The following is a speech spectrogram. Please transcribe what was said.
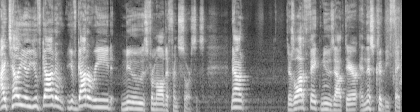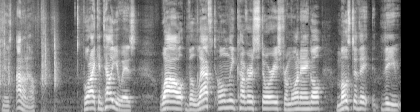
I tell you, you've got to you've got to read news from all different sources. Now, there's a lot of fake news out there, and this could be fake news. I don't know. But what I can tell you is, while the left only covers stories from one angle, most of the the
